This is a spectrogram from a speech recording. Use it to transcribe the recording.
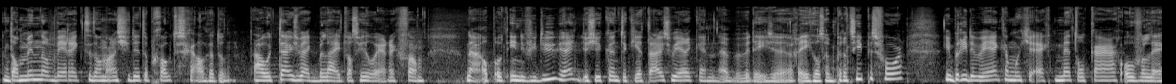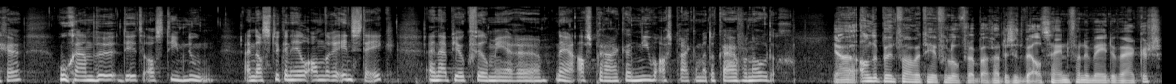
dan minder werkt dan als je dit op grote schaal gaat doen. Het oude thuiswerkbeleid was heel erg van nou, op het individu. Hè. Dus je kunt een keer thuiswerken en daar hebben we deze regels en principes voor. Hybride werken moet je echt met elkaar overleggen. Hoe gaan we dit als team doen? En dat is natuurlijk een heel andere insteek. En daar heb je ook veel meer uh, nou ja, afspraken, nieuwe afspraken met elkaar voor nodig. Ja, een ander punt waar we het heel veel over hebben gehad is het welzijn van de medewerkers.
